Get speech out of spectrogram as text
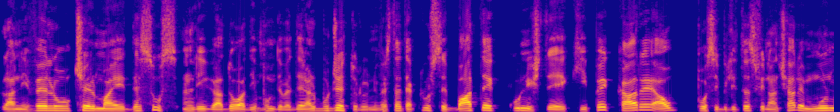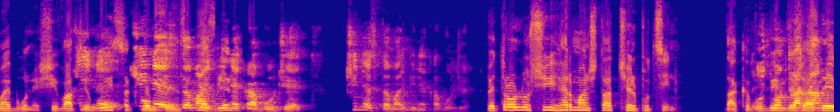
la nivelul cel mai de sus în Liga a doua din punct de vedere al bugetului. Universitatea Cluj se bate cu niște echipe care au posibilități financiare mult mai bune și va cine, trebui să cine compenseze... stă mai bine ca buget? Cine stă mai bine ca buget? Petrolul și Hermannstadt cel puțin. Dacă deci vorbim deja de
